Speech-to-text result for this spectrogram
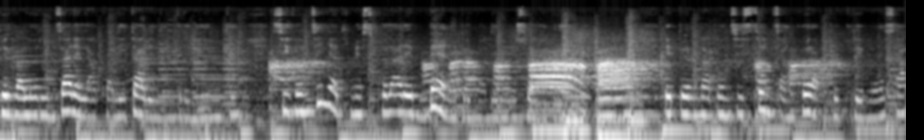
per valorizzare la qualità degli ingredienti si consiglia di mescolare bene prima dell'uso della crema e per una consistenza ancora più cremosa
